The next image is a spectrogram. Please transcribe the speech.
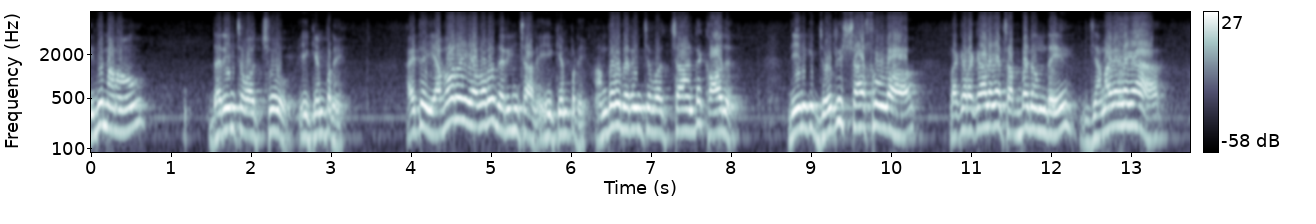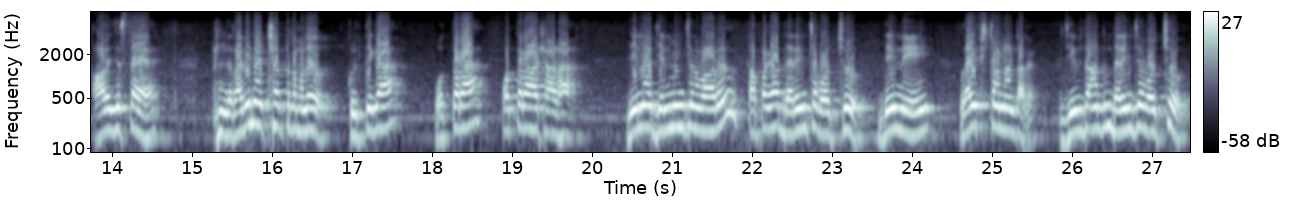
ఇది మనం ధరించవచ్చు ఈ కెంపుని. అయితే ఎవరు ఎవరు ధరించాలి ఈ కెంపుని? అందరూ ధరించవచ్చా అంటే కాదు. దీనికి జ్యోతిష్ శాస్త్రంలో రకరకాలుగా చెప్పబడి ఉంది. జనరల్గా ఆలోచిస్తే రవి నక్షత్రములు కృత్తిక ఉత్తర ఉత్తరాషాఢ. దీనిలో జన్మించిన వారు తప్పగా ధరించవచ్చు. దీన్ని లైఫ్ స్టోన్ అంటారు. జీవితాంతం ధరించవచ్చు.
